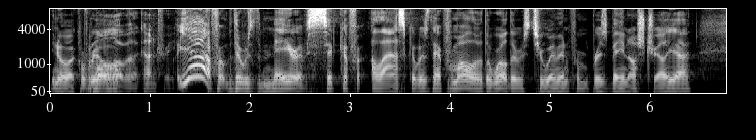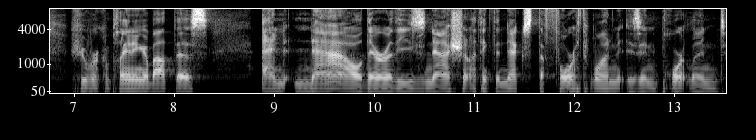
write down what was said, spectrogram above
you know, like from a real all over the country. Yeah, from, there was the mayor of Sitka, Alaska, was there from all over the world. There was two women from Brisbane, Australia who were complaining about this. And now there are these national, I think the next, the fourth one is in Portland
